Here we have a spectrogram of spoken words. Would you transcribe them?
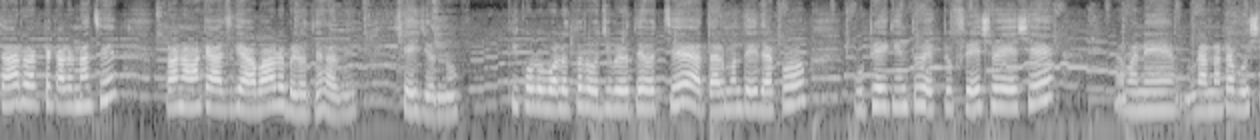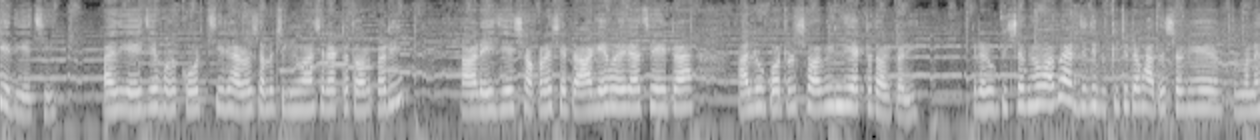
তারও একটা কারণ আছে, কারণ আমাকে আজকে আবারও বেরোতে হবে, সেই জন্য। কি করব বলো তো? রোজই বেরোতে হচ্ছে। আর তার মধ্যেই দেখো উঠেই কিন্তু একটু ফ্রেশ হয়ে এসে মানে রান্নাটা বসিয়ে দিয়েছি। আজকে এই যে করছি ঢ্যাঁড়স, আলু, চিংড়ি মাছের একটা তরকারি। আর এই যে সকালে সেটা আগে হয়ে গেছে এটা। আলু, পটল, সয়াবিন দিয়ে একটা তরকারি। এটা রুটির সঙ্গেও হবে, আর যদি কিছুটা ভাতের সঙ্গে মানে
